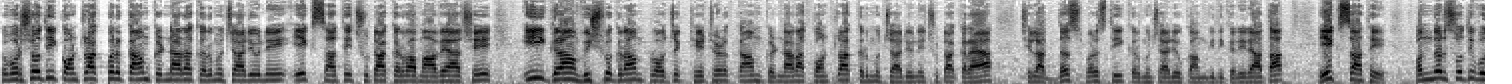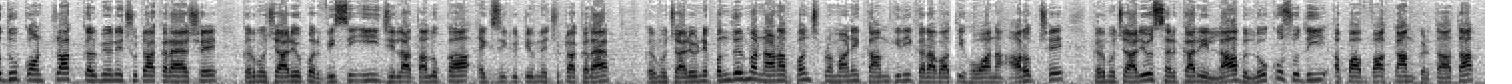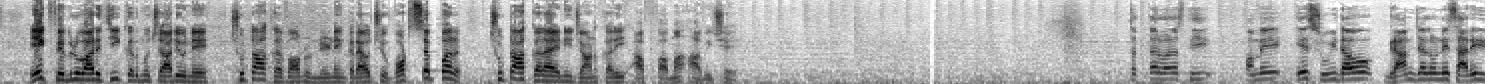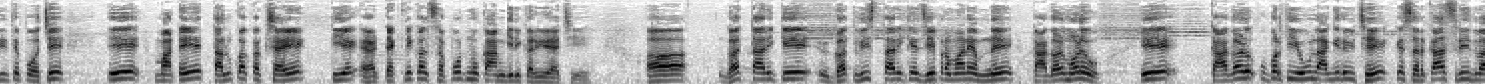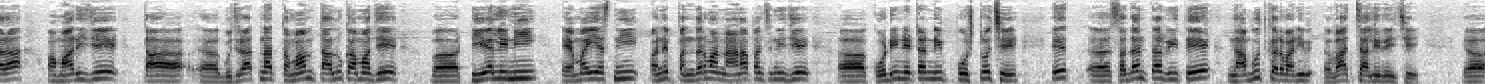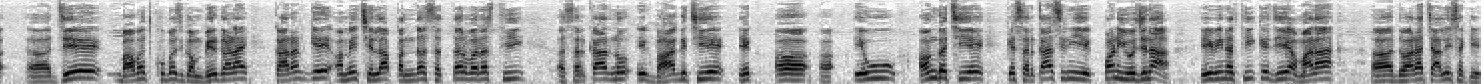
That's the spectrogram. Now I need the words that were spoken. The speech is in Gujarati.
તો વર્ષોથી કોન્ટ્રાક્ટ પર કામ કરનારા કર્મચારીઓને એક સાથે છૂટા કરવામાં આવ્યા છે. ઈ ગ્રામ વિશ્વગ્રામ પ્રોજેક્ટ હેઠળ કામ કરનારા કોન્ટ્રાક્ટ કર્મચારીઓને છૂટા કરાયા. છેલ્લા દસ વર્ષથી કર્મચારીઓ કામગીરી કરી રહ્યા હતા. એક સાથે પંદરસોથી વધુ કોન્ટ્રાક્ટ કર્મીઓને છૂટા કરાયા છે. કર્મચારીઓ પર વીસીઈ, જિલ્લા તાલુકા એક્ઝિક્યુટિવને છૂટા કરાયા. કર્મચારીઓને પંદરમાં નાણાં પંચ પ્રમાણે કામગીરી કરાવાતી હોવાના આરોપ છે. કર્મચારીઓ સરકારી લાભ લોકો સુધી અપાવવા કામ કરતા હતા. એક ફેબ્રુઆરીથી કર્મચારીઓને છૂટા કરવાનો નિર્ણય કરાયો છે. વોટ્સએપ પર છૂટા કરાયાની જાણકારી આપવામાં આવી છે. સત્તર વર્ષથી અમે એ સુવિધાઓ ગ્રામજનોને સારી રીતે પહોંચે એ માટે તાલુકા કક્ષાએ ટેકનિકલ સપોર્ટનું કામગીરી કરી રહ્યા છીએ. ગત તારીખે, ગત વીસ તારીખે જે પ્રમાણે અમને કાગળ મળ્યો એ કાગળ ઉપરથી એવું લાગી રહ્યું છે કે સરકારશ્રી દ્વારા અમારી જે ગુજરાતના તમામ તાલુકામાં જે ટીએલઈની, એમઆઈએસની અને પંદરમાં નાણાં પંચની જે કોર્ડિનેટરની પોસ્ટો છે, એ સદંતર રીતે નાબૂદ કરવાની વાત ચાલી રહી છે. જે બાબત ખૂબ જ ગંભીર ગણાય, કારણ કે અમે છેલ્લા પંદર સત્તર વર્ષથી સરકારનો એક ભાગ છીએ, એક એવું અંગ છીએ કે સરકારશ્રીની એક પણ યોજના એવી નથી કે જે અમારા દ્વારા ચાલી શકે.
